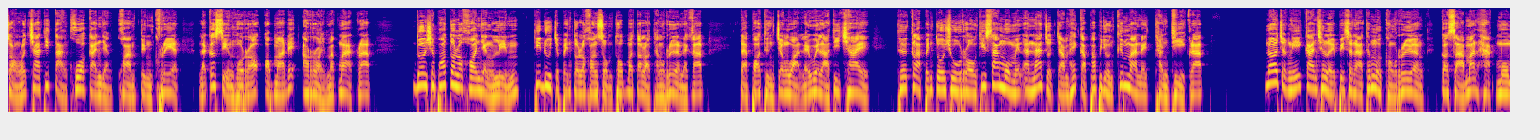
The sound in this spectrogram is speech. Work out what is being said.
สองรสชาติที่ต่างขั้วกันอย่างความตึงเครียด และก็เสียงหัวเราะออกมาได้อร่อยมากๆครับ โดยเฉพาะตัวละครอย่างหลินที่ดูจะเป็นตัวละครสมทบมาตลอดทั้งเรื่องนะครับ แต่พอถึงจังหวะและเวลาที่ใช่ เธอกลับเป็นตัวชูโรงที่สร้างโมเมนต์อันน่าจดจำให้กับภาพยนตร์ขึ้นมาในทันทีครับ นอกจากนี้การเฉลยปริศนาทั้งหมดของเรื่อง ก็สามารถหักมุม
